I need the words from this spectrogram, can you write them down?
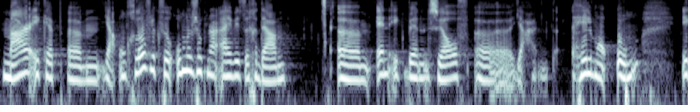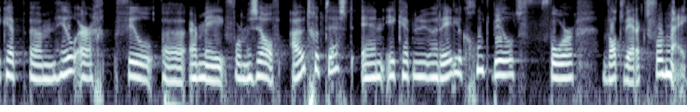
Maar ik heb um, ja, ongelooflijk veel onderzoek naar eiwitten gedaan. Um, en ik ben zelf ja, helemaal om. Ik heb um, heel erg veel uh, ermee voor mezelf uitgetest. En ik heb nu een redelijk goed beeld voor wat werkt voor mij.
